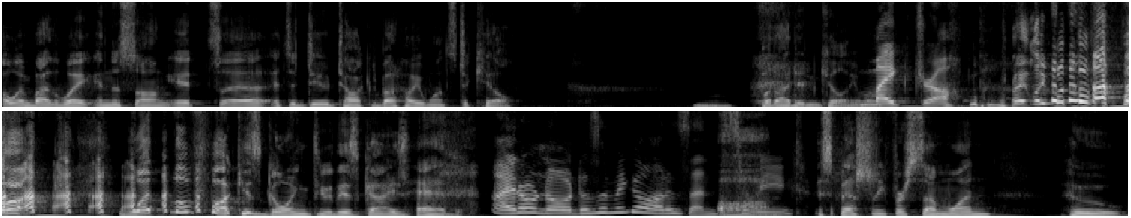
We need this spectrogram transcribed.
Oh, and by the way, in the song, it's uh, it's a dude talking about how he wants to kill, but I didn't kill anyone. Mic drop. right? Like, what the fuck? what the fuck is going through this guy's head? I don't know. It doesn't make a lot of sense Oh. to me. Especially for someone who,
